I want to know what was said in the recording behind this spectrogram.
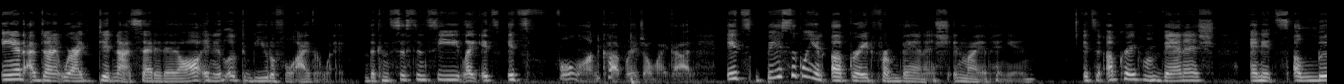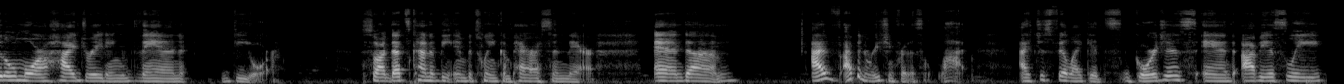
And I've done it where I did not set it at all and it looked beautiful either way. The consistency, like it's, it's full on coverage. Oh my God. It's basically an upgrade from Vanish in my opinion. It's an upgrade from Vanish and it's a little more hydrating than Dior. So that's kind of the in-between comparison there. And um, I've, I've been reaching for this a lot. I just feel like it's gorgeous. And obviously,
